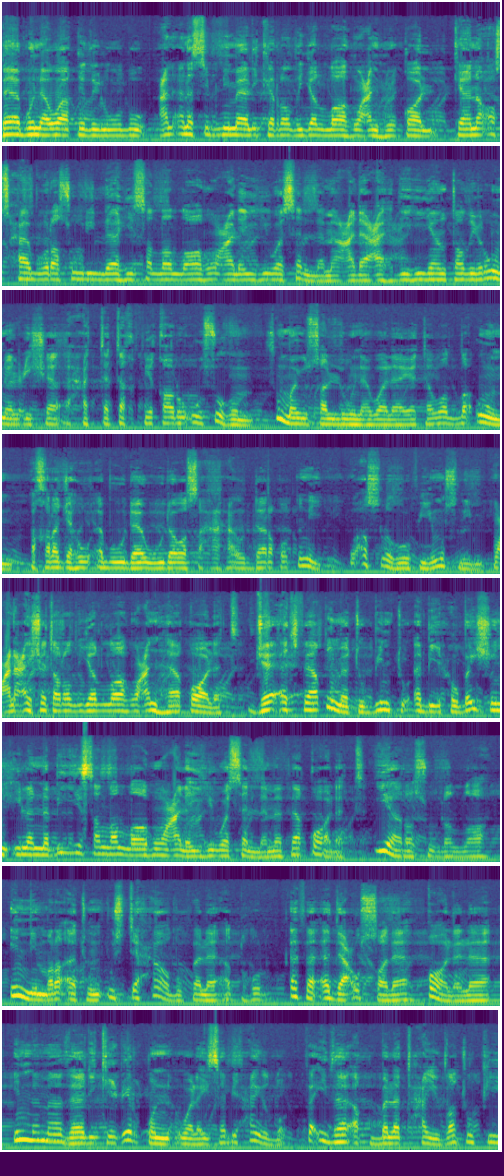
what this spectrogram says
باب نواقض الوضوء. عن أنس بن مالك رضي الله عنه قال كان أصحاب رسول الله صلى الله عليه وسلم على عهده ينتظرون العشاء حتى تخفق رؤوسهم ثم يصلون ولا يتوضؤون. أخرجه أبو داود وصححه الدار قطني وأصله في مسلم. وعن عائشة رضي الله عنها قالت جاءت فاطمة بنت أبي حبيش إلى النبي صلى الله عليه وسلم فقالت يا رسول الله إني امرأة أستحاض فلا أطهر. أفأدع الصلاة؟ قال لا. إنما ذلك عرق وليس بحيض. فإذا أقبلت حيضتك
